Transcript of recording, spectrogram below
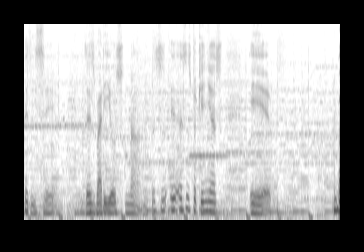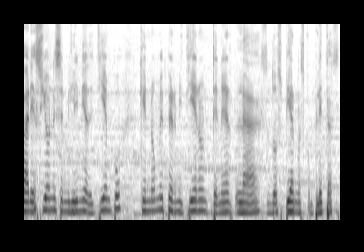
¿qué dice? Desvaríos, no, estas pequeñas eh, variaciones en mi línea de tiempo que no me permitieron tener las dos piernas completas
